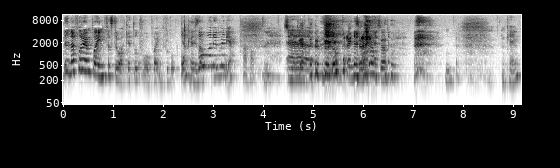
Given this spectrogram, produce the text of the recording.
Lina får en poäng för stråket och två poäng för boken. Okej Så då. var det med det. Jaha. Så nu vet vi hur du poängsätter också. Okej.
